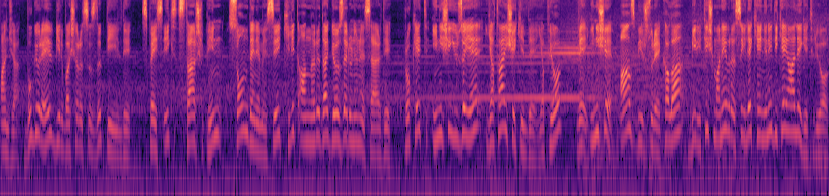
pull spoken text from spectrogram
Ancak bu görev bir başarısızlık değildi. SpaceX Starship'in son denemesi kilit anları da gözler önüne serdi. Roket inişi yüzeye yatay şekilde yapıyor ve inişe az bir süre kala bir itiş manevrası ile kendini dikey hale getiriyor.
